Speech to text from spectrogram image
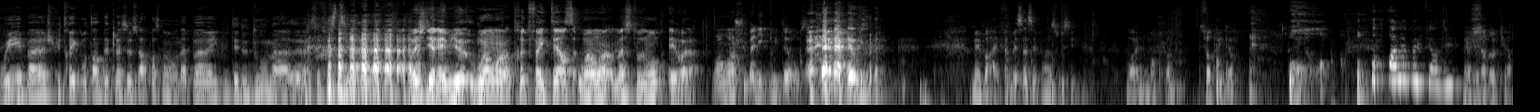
Oui, bah je suis très content d'être là ce soir parce qu'on n'a pas écouté de Doom hein, à ce festival. Moi je dirais mieux, ouin ouin, Truck Fighters, ouin ouin, Mastodonte, et voilà. Moi, moi je suis banni de Twitter aussi. oui. Mais bref. Ah, mais ça c'est pas un souci. Bon, elle nous manque pas. Sur Twitter. Oh la balle perdue. Mais elle est dans nos cœurs.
